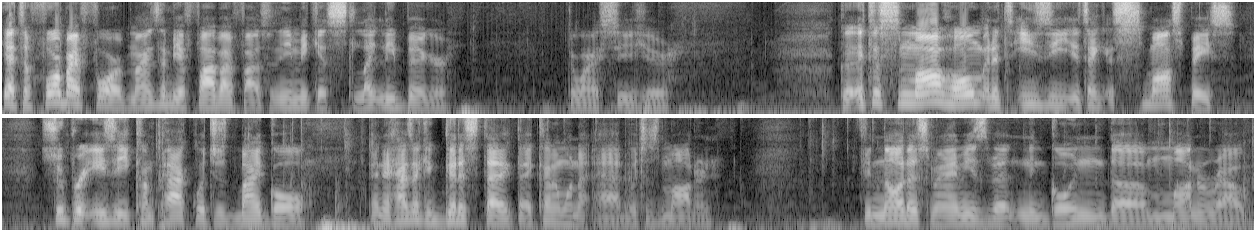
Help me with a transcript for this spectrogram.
Yeah, it's a 4x4. Mine's going to be a 5x5, so then you make it slightly bigger than what I see here. It's a small home, and it's easy. It's like a small space. Super easy, compact, which is my goal. And it has like a good aesthetic that I kind of want to add, which is modern. If you notice, Miami's been going the modern route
